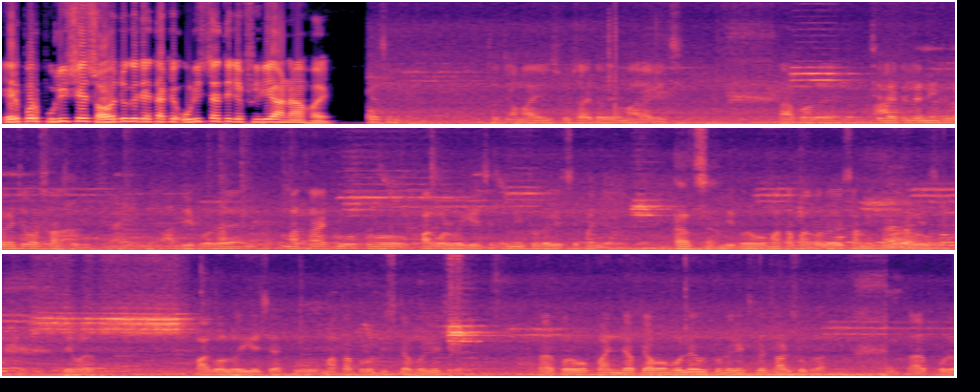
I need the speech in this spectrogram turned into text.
এরপর পুলিশের সহযোগিতায় তাকে উড়িষ্যা থেকে ফিরিয়ে আনা হয়। তো জামাই সুসাইড হয়ে মারা গেছে। তারপরে ছেলে টেলে নিচে রয়েছে ওর শাশুড়ি। দিয়ে পরে মাথা একটু পুরো পাগল হয়ে গিয়েছিল নিয়ে চলে গেছে পাঞ্জাবে। আচ্ছা। দিয়ে পরে ও মাথা পাগল হয়ে স্বামী মারা গেছে এবার পাগল হয়ে গেছে, একটু মাথা পুরো ডিস্টার্ব হয়ে গেছে। তারপরে ও পাঞ্জাব যাব বলে ও চলে গেছিল ঝাড়সুকড়া তারপরে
